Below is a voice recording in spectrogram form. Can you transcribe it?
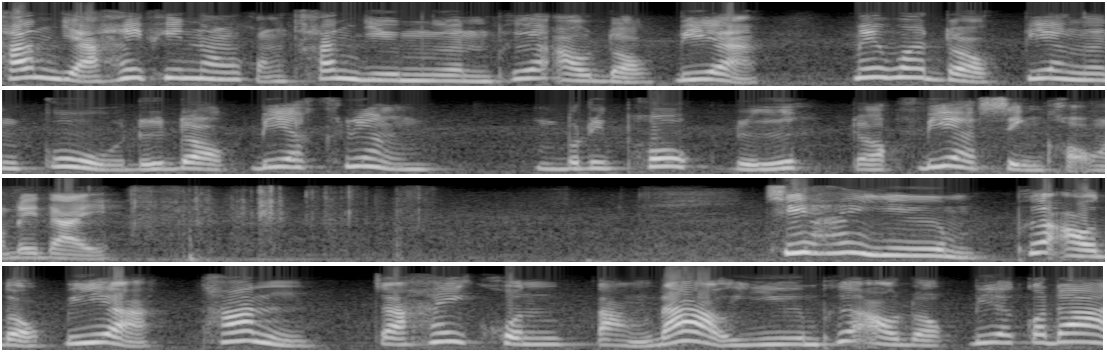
ท่านอย่าให้พี่น้องของท่านยืมเงินเพื่อเอาดอกเบี้ย ไม่ว่าดอกเบี้ยเงินกู้ หรือดอกเบี้ยเครื่องบริโภคหรือดอกเบี้ยสิ่งของใด ๆ ที่ให้ยืมเพื่อเอาดอกเบี้ย ท่านจะให้คนต่างด้าวยืมเพื่อเอาดอกเบี้ยก็ได้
